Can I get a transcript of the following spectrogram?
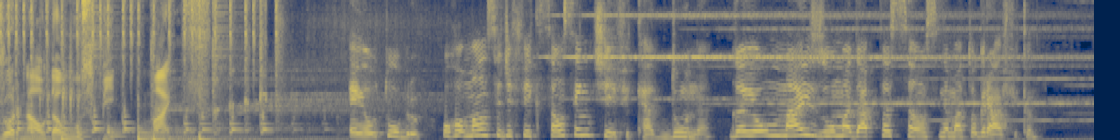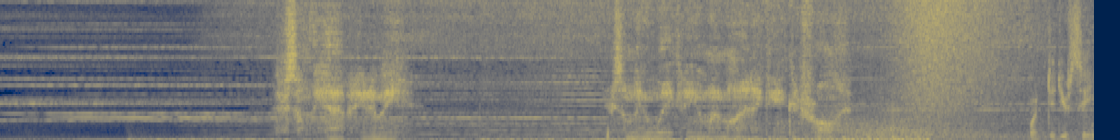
Jornal da USP Mais. Em outubro, o romance de ficção científica Duna ganhou mais uma adaptação cinematográfica. There's something happening to me. There's something awakening in my mind. I can't control it. What did you see?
